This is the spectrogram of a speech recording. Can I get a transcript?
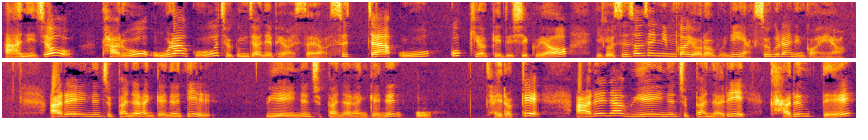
아니죠? 바로 5라고 조금 전에 배웠어요. 숫자 5 꼭 기억해 두시고요. 이것은 선생님과 여러분이 약속을 하는 거예요. 아래에 있는 주판열 한 개는 1, 위에 있는 주판열 한 개는 5. 자, 이렇게 아래나 위에 있는 주판열이 가름대,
